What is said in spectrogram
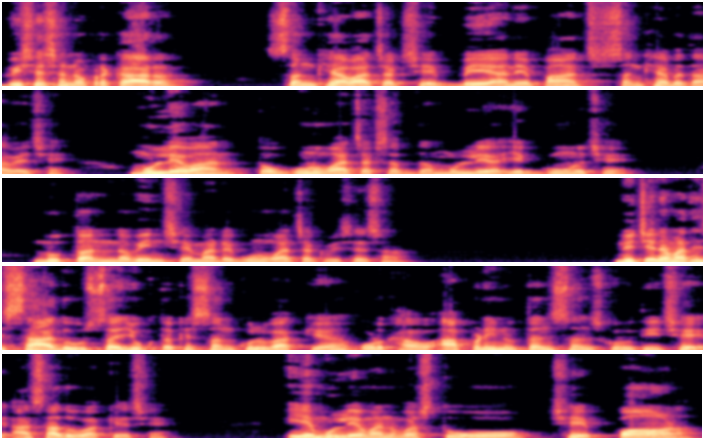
વિશેષણનો પ્રકાર સંખ્યાવાચક છે. બે અને પાંચ સંખ્યા બતાવે છે. મૂલ્યવાન તો ગુણવાચક શબ્દ. મૂલ્ય એક ગુણ છે. નૂતન, નવીન છે માટે ગુણવાચક વિશેષણ. નીચેનામાંથી સાદું, સંયુક્ત કે સંકુલ વાક્ય ઓળખાવો. આપણી નૂતન સંસ્કૃતિ છે, આ સાદું વાક્ય છે. એ મૂલ્યવાન વસ્તુઓ છે, પણ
